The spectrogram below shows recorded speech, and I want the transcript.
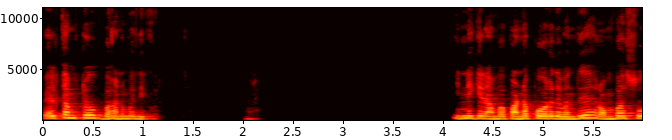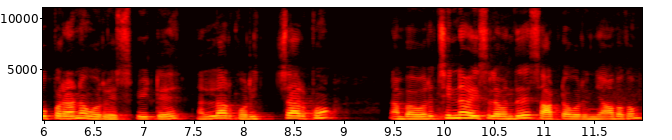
வெல்கம் டு பானுமதி இன்றைக்கி நம்ம பண்ண போகிறது வந்து ரொம்ப சூப்பரான ஒரு ஸ்வீட்டு நல்லாயிருக்கும் ரிச்சாக இருக்கும். நம்ம ஒரு சின்ன வயசில் வந்து சாப்பிட்ட ஒரு ஞாபகம்.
